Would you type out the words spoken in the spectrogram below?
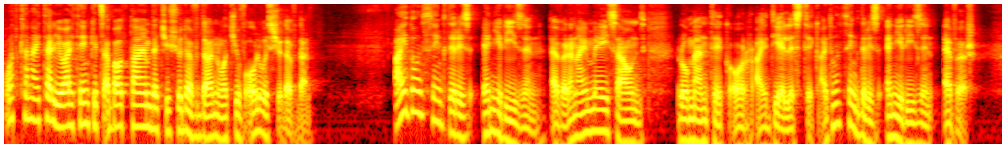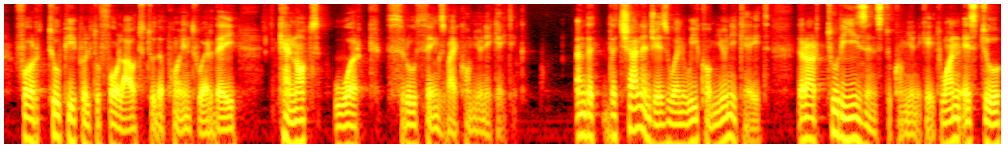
what can I tell you? I think it's about time that you should have done what you've always should have done. I don't think there is any reason ever, and I may sound romantic or idealistic, I don't think there is any reason ever for two people to fall out to the point where they cannot work through things by communicating. And the, the challenge is when we communicate, there are two reasons to communicate. One is to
